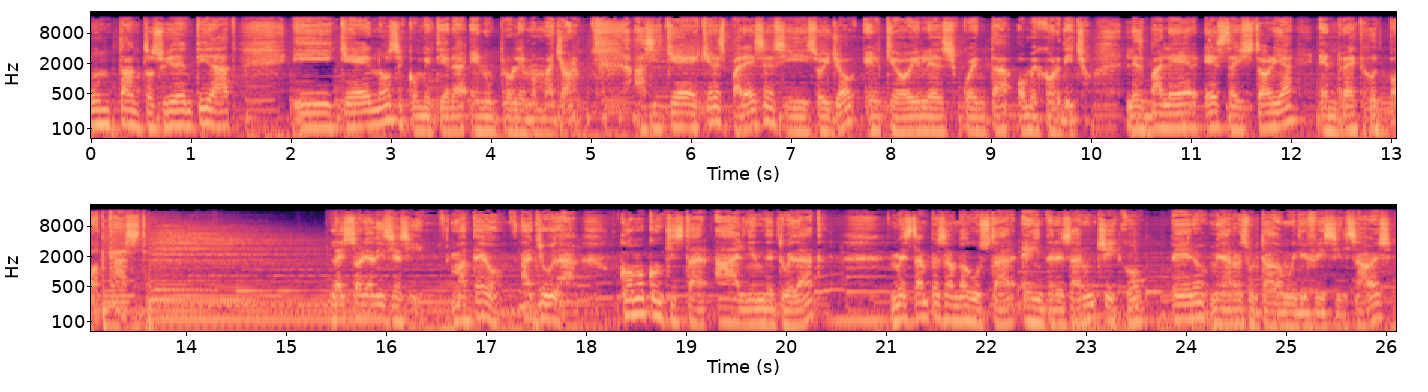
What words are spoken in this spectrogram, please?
un tanto su identidad y que no se convirtiera en un problema mayor. Así que, ¿qué les parece si soy yo el que hoy les cuenta, o mejor dicho, les va a leer esta historia en Red Hood Podcast? La historia dice así, Mateo, ayuda, ¿cómo conquistar a alguien de tu edad? Me está empezando a gustar e interesar un chico, pero me ha resultado muy difícil, ¿sabes?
